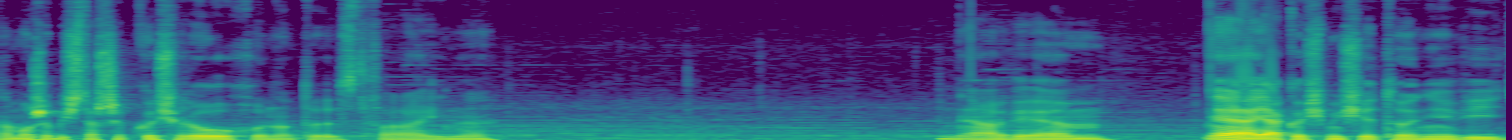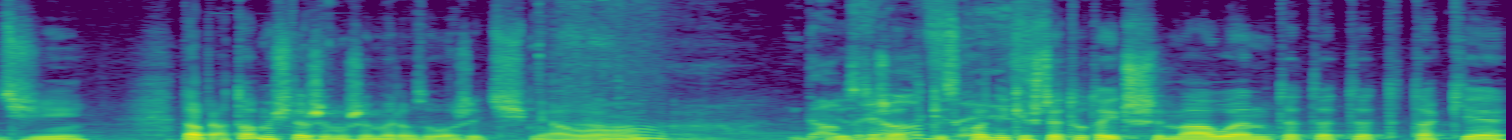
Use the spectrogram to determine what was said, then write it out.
No może być ta szybkość ruchu, no to jest fajne. Ja wiem. Nie, jakoś mi się to nie widzi. Dobra, to myślę, że możemy rozłożyć śmiało. Jest rzadki składnik. Jeszcze tutaj trzymałem te, te, te, te takie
